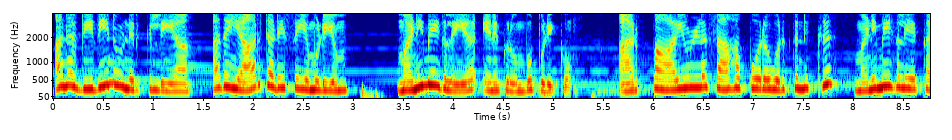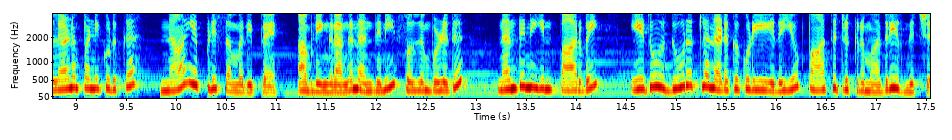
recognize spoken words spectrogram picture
ஆனா விதின்னு ஒண்ணு இருக்கு இல்லையா? அதை யார் தடை செய்ய முடியும்? மணிமேகலைய எனக்கு ரொம்ப பிடிக்கும். அற்ப ஆயுள்ள சாக போற ஒருத்தனுக்கு மணிமேகலைய கல்யாணம் பண்ணி கொடுக்க நான் எப்படி சம்மதிப்பேன்? அப்படிங்கறாங்க நந்தினி. சொல்லும் பொழுது நந்தினியின் பார்வை ஏதோ தூரத்துல நடக்கக்கூடிய எதையோ பாத்துட்டு இருக்கிற மாதிரி இருந்துச்சு.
